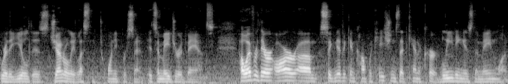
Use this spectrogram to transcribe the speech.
where the yield is generally less than 20%, it's a major advance. However, there are um, significant complications that can occur. Bleeding is the main one.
